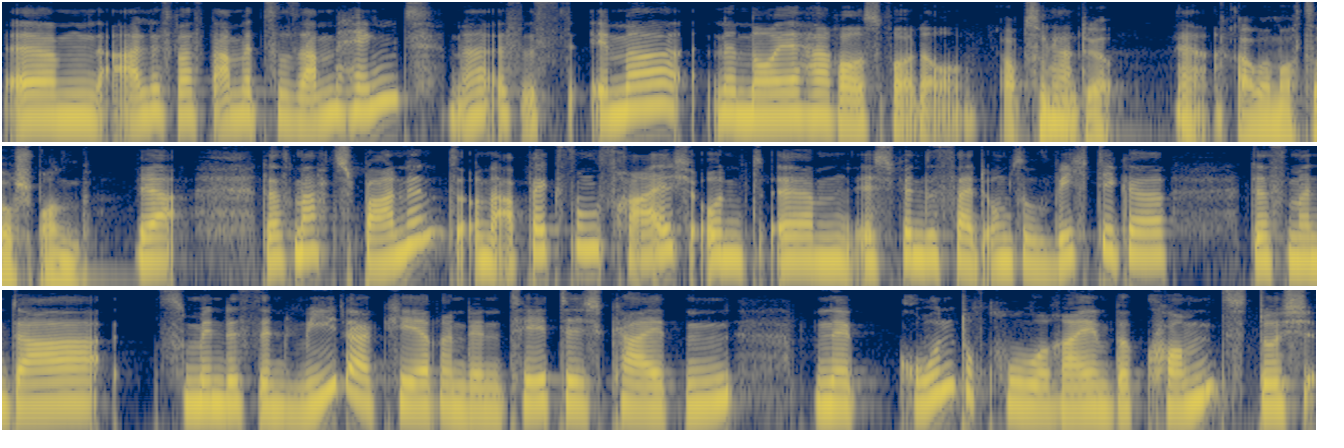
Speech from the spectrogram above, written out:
ähm, alles was damit zusammenhängt, ne, es ist immer eine neue Herausforderung. Absolut, ja. ja. ja. Aber macht es auch spannend. Ja, das macht spannend und abwechslungsreich und ähm, ich finde es halt umso wichtiger, dass man da zumindest in wiederkehrenden Tätigkeiten eine Grundruhe reinbekommt durch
